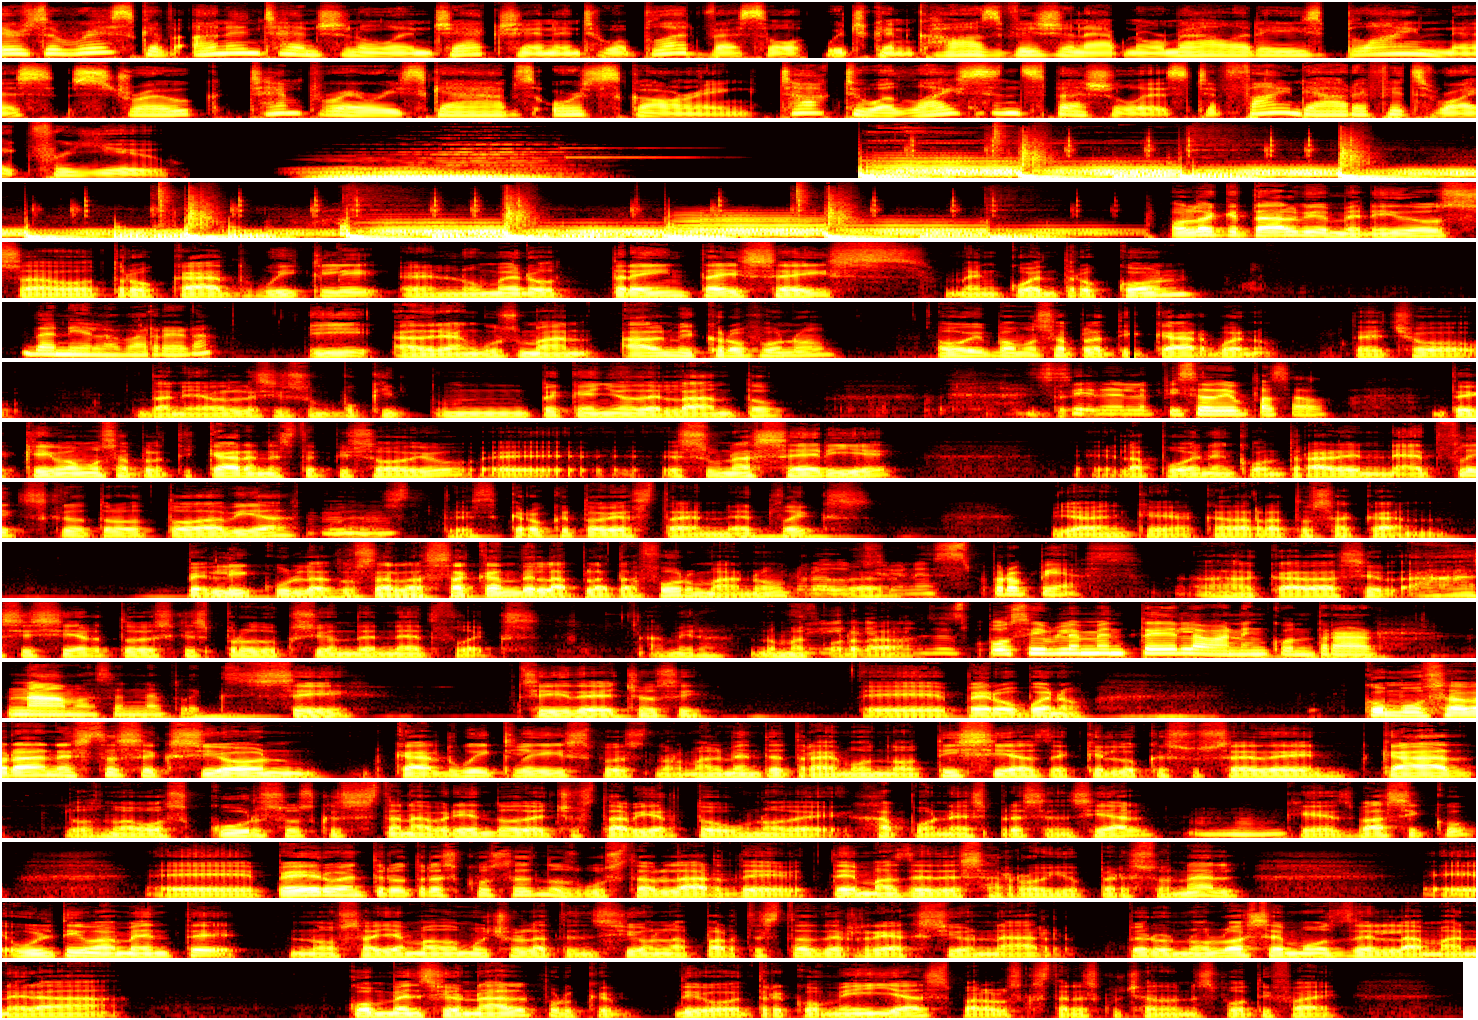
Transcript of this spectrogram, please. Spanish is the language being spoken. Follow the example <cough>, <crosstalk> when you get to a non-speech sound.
There's a risk of unintentional injection into a blood vessel, which can cause vision abnormalities, blindness, stroke, temporary scabs, or scarring. Talk to a licensed specialist to find out if it's right for you. Hola, ¿qué tal? Bienvenidos a otro Cat Weekly, el número 36. Me encuentro con Daniela Barrera. Y Adrián Guzmán al micrófono. Hoy vamos a platicar, bueno, de hecho, Daniela les hizo un poquito, un pequeño adelanto Sí, en el episodio pasado. de qué íbamos a platicar en este episodio. Eh, es una serie, eh, la pueden encontrar en Netflix, creo to- todavía. pues, es- creo que todavía está en Netflix. Ya ven que a cada rato sacan películas, o sea, las sacan de la plataforma, ¿no? Cada- Producciones propias. Ajá, cada cierto. Ah, sí, cierto, es que es producción de Netflix. Ah, mira, no me Sí, acordaba. entonces posiblemente la van a encontrar nada más en Netflix. Sí, sí, de hecho sí. Eh, pero bueno, como sabrán, esta sección CAD Weeklies, pues normalmente traemos noticias de qué es lo que sucede en CAD, los nuevos cursos que se están abriendo. De hecho, está abierto uno de japonés presencial, Ujú. que es básico. Eh, pero entre otras cosas, nos gusta hablar de temas de desarrollo personal. Eh, últimamente nos ha llamado mucho la atención la parte esta de reaccionar, pero no lo hacemos de la manera convencional, porque digo, entre comillas, para los que están escuchando en Spotify,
